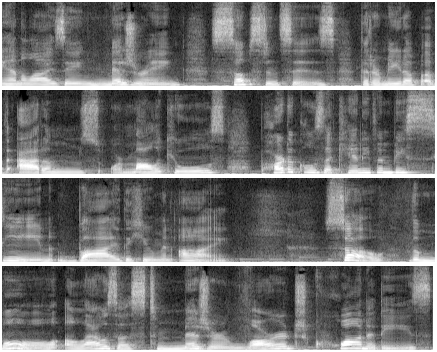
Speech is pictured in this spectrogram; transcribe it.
analyzing, measuring substances that are made up of atoms or molecules, particles that can't even be seen by the human eye. So, the mole allows us to measure large quantities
